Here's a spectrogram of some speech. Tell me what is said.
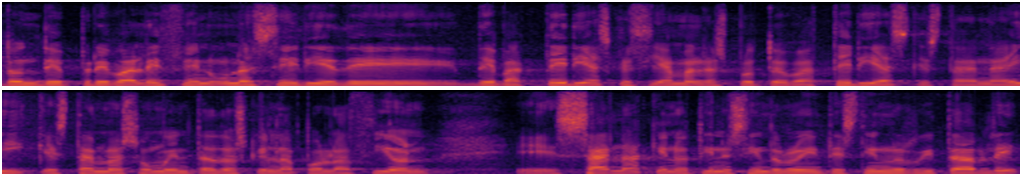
donde prevalecen una serie de, bacterias que se llaman las proteobacterias, que están ahí, que están más aumentados que en la población eh, sana, que no tiene síndrome de intestino irritable,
